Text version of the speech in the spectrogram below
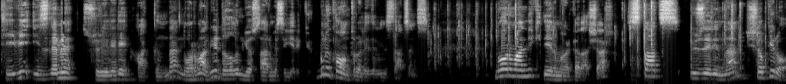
TV izleme süreleri hakkında normal bir dağılım göstermesi gerekiyor. Bunu kontrol edelim isterseniz. Normallik diyelim arkadaşlar. Stats üzerinden Shapiro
